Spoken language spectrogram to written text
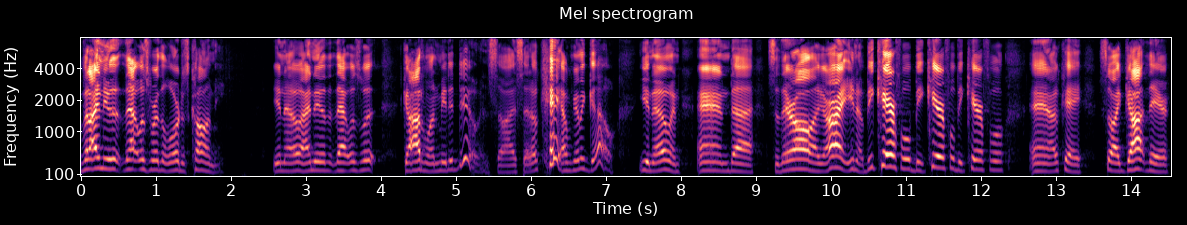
But I knew that that was where the Lord was calling me. You know, I knew that that was what God wanted me to do, and so I said, "Okay, I'm going to go." You know, and and uh, so they're all like, all right, you know, be careful, be careful, be careful. And okay, so I got there.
